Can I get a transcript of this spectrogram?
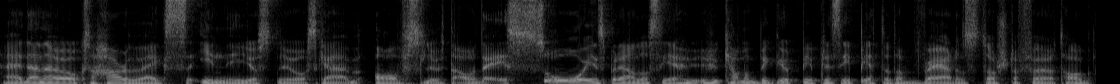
Eh, den är också halvvägs inne i just nu och ska avsluta och det är så inspirerande att se hur, hur kan man bygga upp i princip ett av världens största företag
